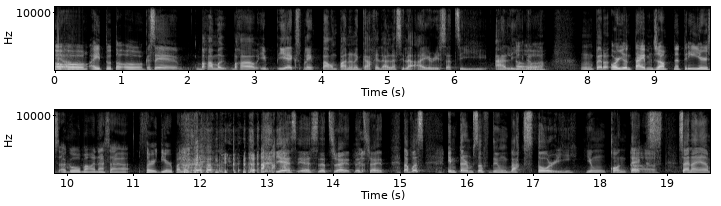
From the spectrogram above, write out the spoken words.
Oo, ay totoo. Kasi baka mag, baka i- i-explain pa kung paano nagkakilala sila Iris at si Ali, Oo. di ba? Mm, pero Or yung time jump na three years ago, mga nasa third year pa lang. yes, yes, that's right, that's right. Tapos, in terms of yung backstory, yung context, sana uh,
